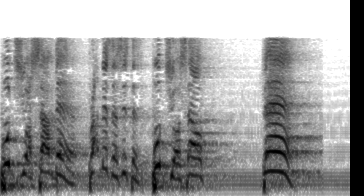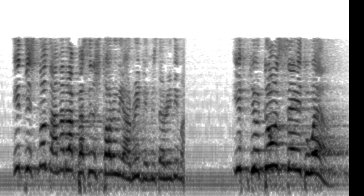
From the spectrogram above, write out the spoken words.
Put yourself there. Brothers and sisters, put yourself there. It is not another person's story we are reading, Mr. Redeemer. If you don't say it well,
